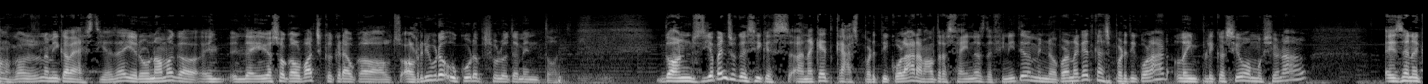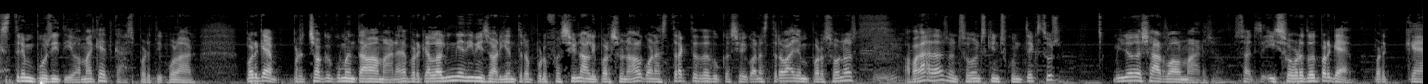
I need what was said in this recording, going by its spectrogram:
coses una mica bèsties, eh? I era un home que, ell, ell deia, jo sóc el boig que creu que el, el riure ho cura absolutament tot. Doncs jo penso que sí que és, en aquest cas particular, amb altres feines definitivament no, però en aquest cas particular la implicació emocional és en extrem positiva, en aquest cas particular. Per què? Per això que comentàvem ara, eh? perquè la línia divisòria entre professional i personal, quan es tracta d'educació i quan es treballa amb persones, a vegades, en segons quins contextos, millor deixar-la al marge, saps? I sobretot per què? Perquè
